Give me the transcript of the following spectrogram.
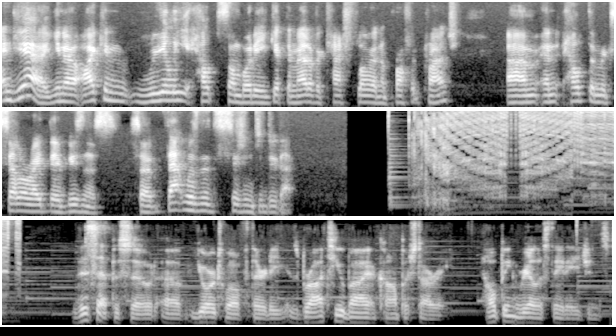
and yeah, you know, I can really help somebody get them out of a cash flow and a profit crunch um, and help them accelerate their business. So that was the decision to do that. This episode of Your 1230 is brought to you by Accomplished RE, helping real estate agents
